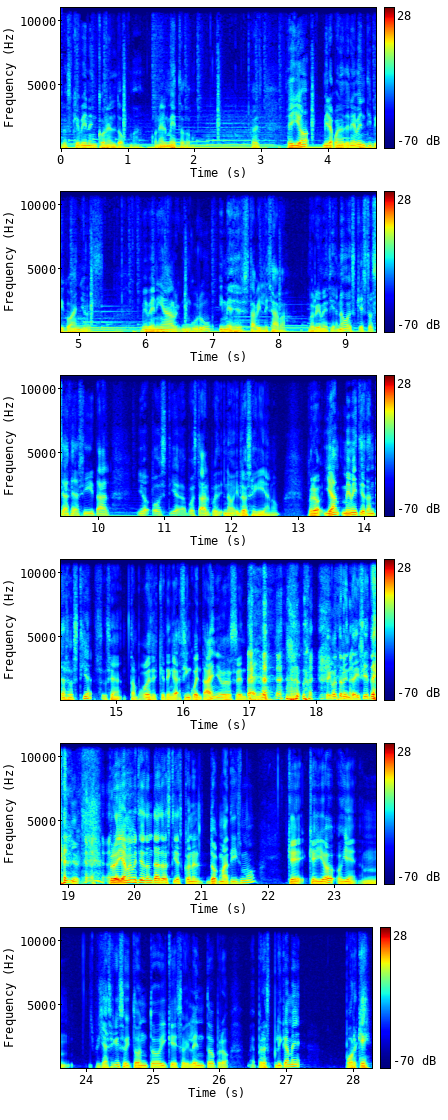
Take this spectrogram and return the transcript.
Los que vienen con el dogma, con el método. ¿Sabes? O sea, yo, mira, cuando tenía veintipico años, me venía un gurú y me desestabilizaba. Porque me decía, no, es que esto se hace así y tal. Yo, hostia, pues tal, pues no, y lo seguía, ¿no? Pero ya me he metido tantas hostias, o sea, tampoco es que tenga 50 años, 60 años, tengo 37 años, pero ya me he metido tantas hostias con el dogmatismo que, que yo, oye, mm, pues ya sé que soy tonto y que soy lento, pero, pero explícame por qué.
